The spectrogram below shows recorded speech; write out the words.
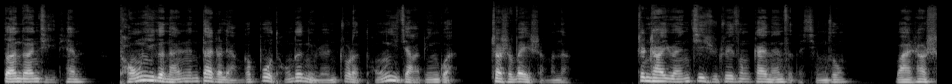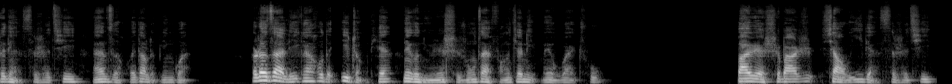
短短几天，同一个男人带着两个不同的女人住了同一家宾馆，这是为什么呢？侦查员继续追踪该男子的行踪。晚上十点四十七，男子回到了宾馆。而他在离开后的一整天，那个女人始终在房间里没有外出。八月十八日下午一点四十七，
